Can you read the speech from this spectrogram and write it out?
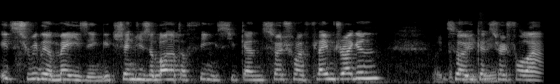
it's really amazing. It changes a lot of things. You can search for a flame dragon, like so you can search for like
